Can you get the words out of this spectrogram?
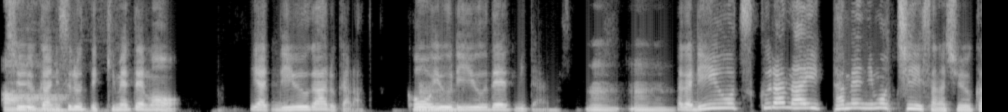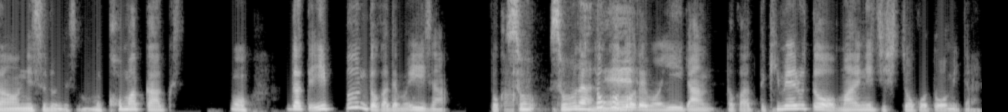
あー習慣にするって決めても、いや、理由があるから。こういう理由で、みたいな。うんうん。だから理由を作らないためにも小さな習慣にするんですよ。もう細かく。もう、だって1分とかでもいいじゃん。とか。そう、そうだね。一言でもいいらんとかって決めると、毎日一言みたいな。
